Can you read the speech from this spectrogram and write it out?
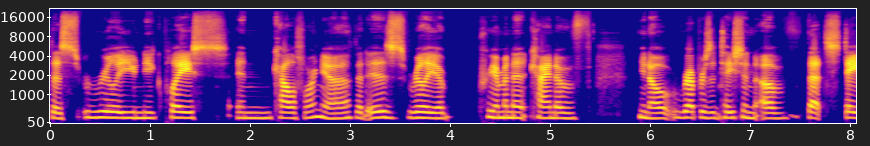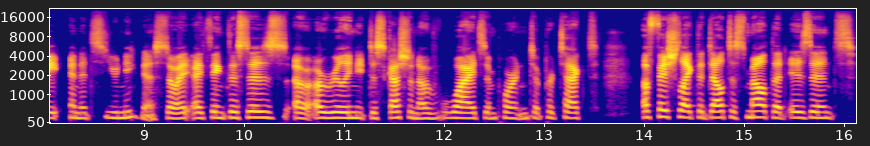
this really unique place in California that is really a preeminent kind of you know representation of that state and its uniqueness. So i, I think this is a, a, really neat discussion of why it's important to protect a fish like the delta smelt that isn't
